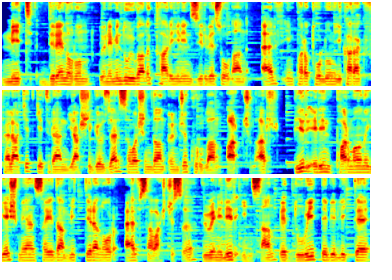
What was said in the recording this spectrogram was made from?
Mit, Draenor'un döneminde uygarlık tarihinin zirvesi olan Elf İmparatorluğunu yıkarak felaket getiren Yaşlı Gözler Savaşı'ndan önce kurulan Arpçılar, bir elin parmağını geçmeyen sayıda Mittiranor elf savaşçısı, güvenilir insan ve Druid'le birlikte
